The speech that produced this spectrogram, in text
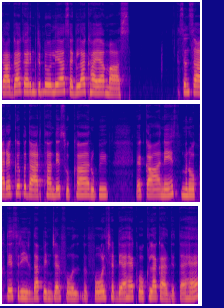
ਕਾਗਾ ਕਰੰਗ ਟਟੋਲਿਆ ਸਗਲਾ ਖਾਇਆ ਮਾਸ। ਸੰਸਾਰਕ ਪਦਾਰਥਾਂ ਦੇ ਸੁੱਖਾਂ ਰੂਪੀ ਕਾਂ ਨੇ ਮਨੁੱਖ ਦੇ ਸਰੀਰ ਦਾ ਪਿੰਜਰ ਫੋਲ ਫੋਲ ਛੱਡਿਆ ਹੈ, ਖੋਖਲਾ ਕਰ ਦਿੱਤਾ ਹੈ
